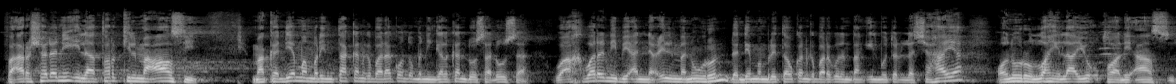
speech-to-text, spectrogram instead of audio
fa arsyadani ila tarkil ma'asi. Maka dia memerintahkan kepadaku untuk meninggalkan dosa-dosa. Wa akhbarani bi anna ilma nurun dan dia memberitahukan kepadaku tentang ilmu itu adalah cahaya wa nurullahi la yu'ta li asi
